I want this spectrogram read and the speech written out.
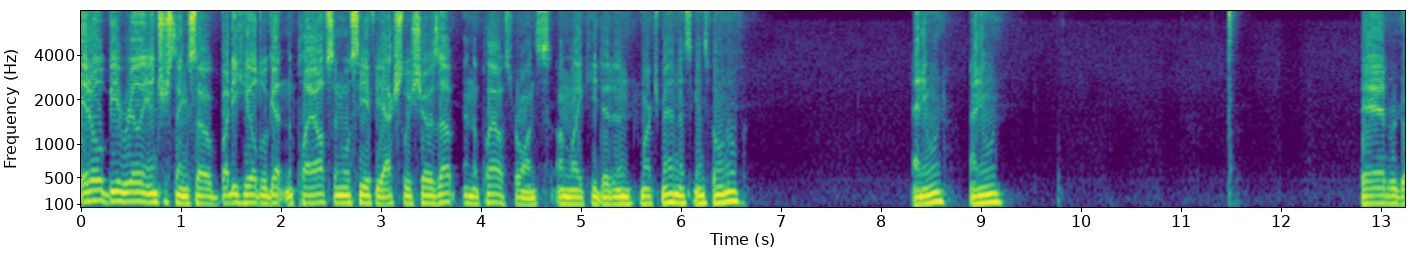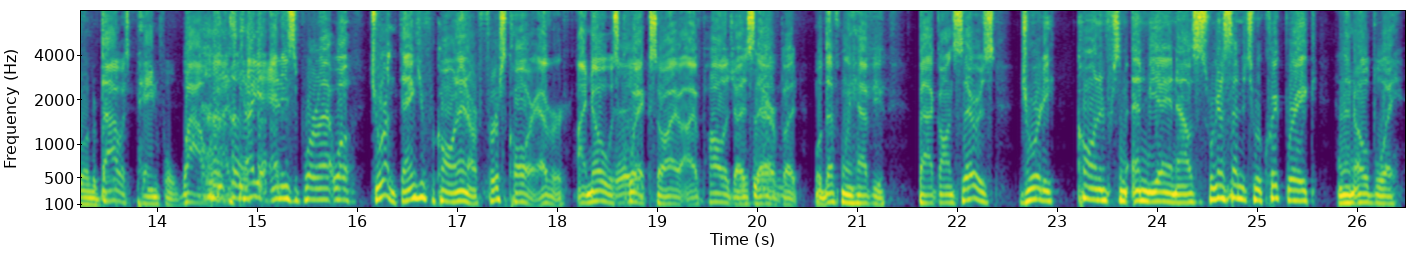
it'll be really interesting. So Buddy Hield will get in the playoffs, and we'll see if he actually shows up in the playoffs for once, unlike he did in March Madness against Villanova. Anyone? Anyone? And we're going to That was painful. Wow, guys, can I get any support on that? Well, Jordan, thank you for calling in, our first caller ever. I know it was Yeah. quick, so I, I apologize for there, but we'll definitely have you back on. So there was Jordy calling in for some NBA analysis. We're gonna send it to a quick break, and then oh boy,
